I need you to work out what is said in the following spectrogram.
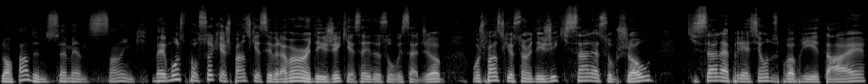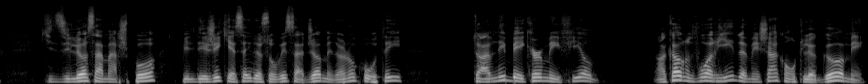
Là, on parle d'une semaine 5. Ben moi, c'est pour ça que je pense que c'est vraiment un DG qui essaye de sauver sa job. Moi, je pense que c'est un DG qui sent la soupe chaude, qui sent la pression du propriétaire, qui dit là, ça marche pas, puis le DG qui essaye de sauver sa job. Mais d'un autre côté, tu as amené Baker Mayfield. Encore une fois, rien de méchant contre le gars, mais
